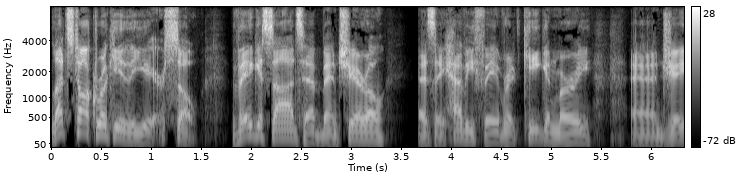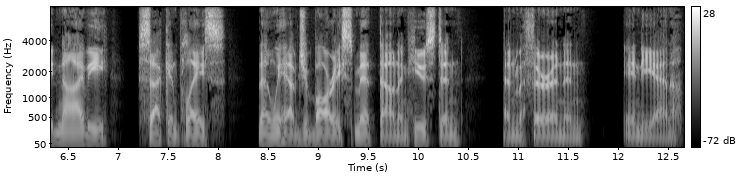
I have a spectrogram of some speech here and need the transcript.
let's talk rookie of the year. So Vegas odds have Banchero as a heavy favorite, Keegan Murray and Jaden Ivey second place. Then we have Jabari Smith down in Houston and Mathurin in Indiana.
